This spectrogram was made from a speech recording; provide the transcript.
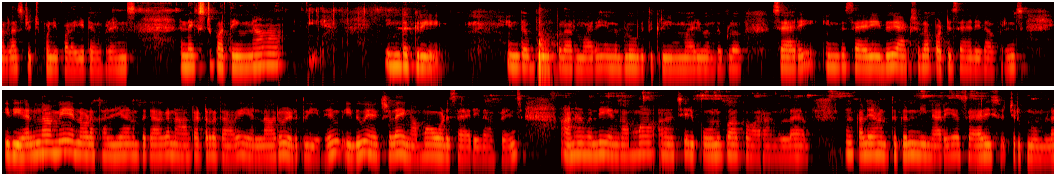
நல்லா ஸ்டிச் பண்ணி பழகிட்டேன் ஃப்ரெண்ட்ஸ் நெக்ஸ்ட் பார்த்தீங்கன்னா இந்த க்ரீ இந்த ப்ளூ கலர் மாதிரி இந்த ப்ளூ வித் க்ரீன் மாதிரி வந்த ப்ளூ சேரீ இந்த சேரீ இது ஆக்சுவலாக பட்டு சேரீ தான் ஃப்ரெண்ட்ஸ் இது எல்லாமே என்னோடய கல்யாணத்துக்காக நான் கட்டுறதுக்காக எல்லோரும் எடுத்து இது இதுவும் ஆக்சுவலாக எங்கள் அம்மாவோட சேரீ தான் ஃப்ரெண்ட்ஸ் ஆனால் வந்து எங்கள் அம்மா சரி பொண்ணு பார்க்க வராங்கள்ல கல்யாணத்துக்குன்னு நீ நிறைய சாரீஸ் வச்சுருக்கணும்ல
